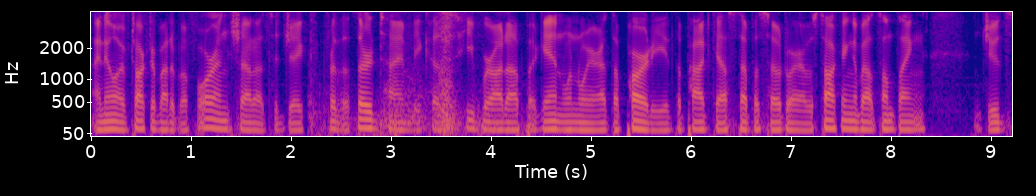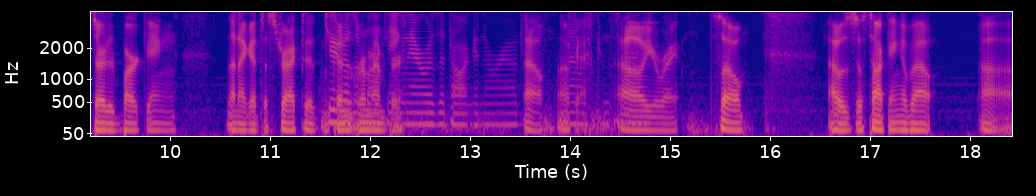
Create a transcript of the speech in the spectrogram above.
I know I've talked about it before and shout out to Jake for the third time because he brought up again when we were at the party, the podcast episode where I was talking about something Jude started barking. Then I got distracted and Jude couldn't remember. barking. There was a dog in the road. Oh, okay. Oh, you're right. So, I was just talking about uh,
